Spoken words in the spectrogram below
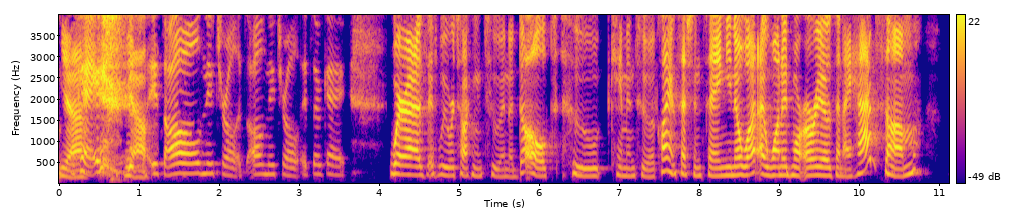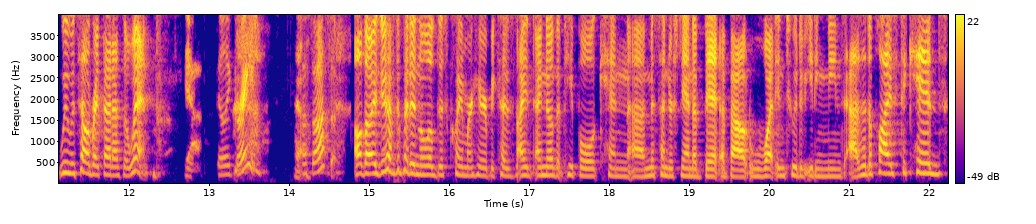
yeah. Okay. Yeah. it's, it's all neutral. It's all neutral. It's okay. Whereas if we were talking to an adult who came into a client session saying, you know what, I wanted more Oreos and I had some, we would celebrate that as a win. Yeah. Be like, great. Yeah. That's awesome. Although I do have to put in a little disclaimer here because I, I know that people can uh, misunderstand a bit about what intuitive eating means as it applies to kids.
